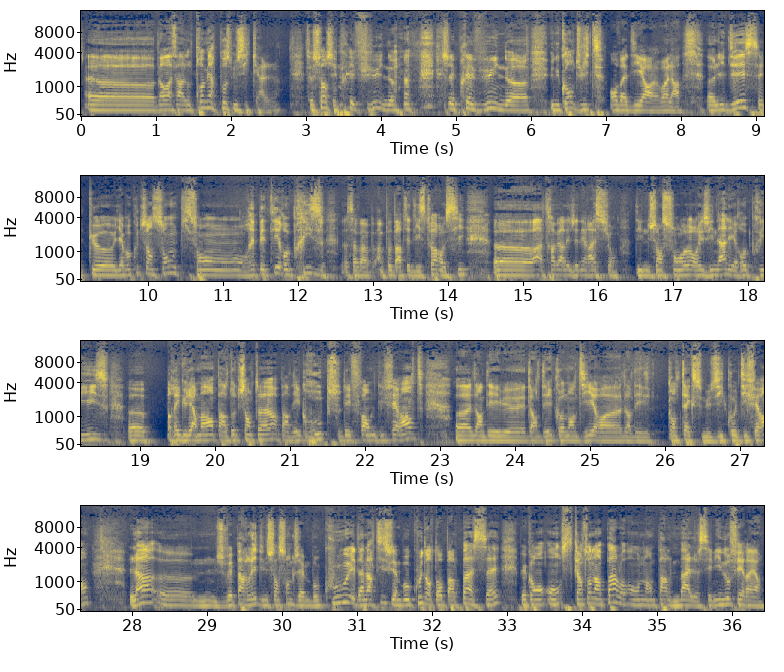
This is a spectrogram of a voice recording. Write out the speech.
Euh, ben on va faire notre première pause musicale. Ce soir, j'ai prévu une, j'ai prévu une, euh, une conduite, on va dire. Voilà. Euh, L'idée, c'est qu'il y a beaucoup de chansons qui sont répétées, reprises. Ça va un peu partir de l'histoire aussi, euh, à travers les générations. D'une chanson originale et reprise. Euh, Uh, régulièrement par d'autres chanteurs, par des groupes sous des formes différentes, euh, dans des dans des comment dire euh, dans des contextes musicaux différents. Là, euh, je vais parler d'une chanson que j'aime beaucoup et d'un artiste que j'aime beaucoup dont on parle pas assez, mais quand on, quand on en parle, on en parle mal. C'est Nino Ferrer.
